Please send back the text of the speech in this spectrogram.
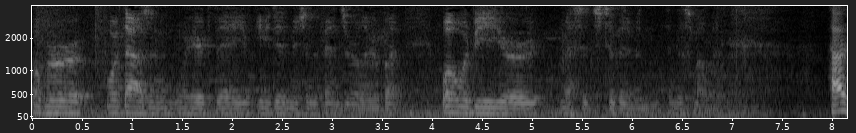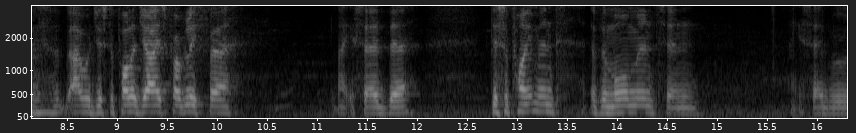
Over 4,000 were here today. You, did mention the fans earlier, but what would be your message to them in, in this moment? I would, I would just apologise probably for, like I said, the disappointment of the moment and like I said, we,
